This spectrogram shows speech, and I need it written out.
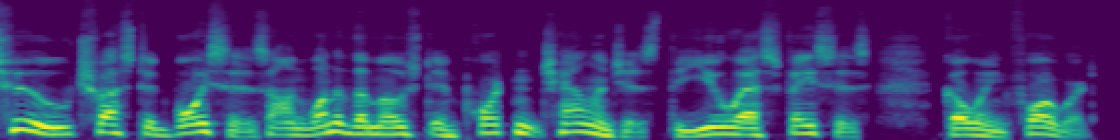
two trusted voices on one of the most important challenges the U.S. faces going forward.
